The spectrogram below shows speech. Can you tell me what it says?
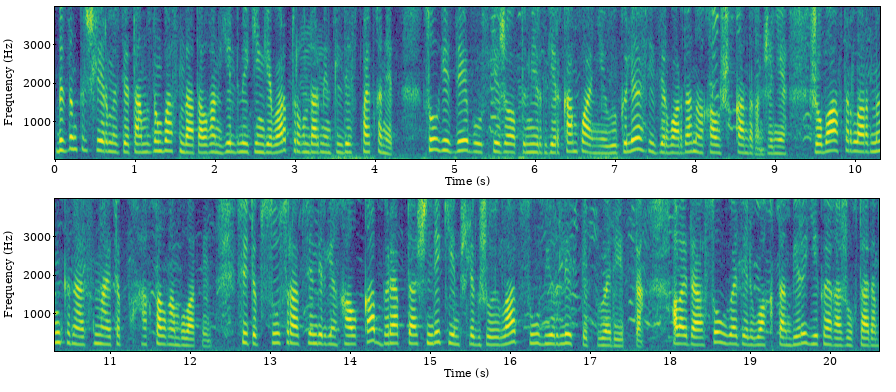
Біздің тілшілеріміз де тамыздың басында аталған елді мекенге барып тұрғындармен тілдесіп қайтқан еді. Сол кезде бұл іске жауапты мердігер компания өкілі резервуардан ақау шыққандығын және жоба авторларының кінәсін айтып ақталған болатын. Сөйтіп су сұрап сенделген халыққа бір апта ішінде кемшілік жойылады, су беріледі деп уәде етті. Алайда сол уәделі уақыттан бері екі айға жуықтады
